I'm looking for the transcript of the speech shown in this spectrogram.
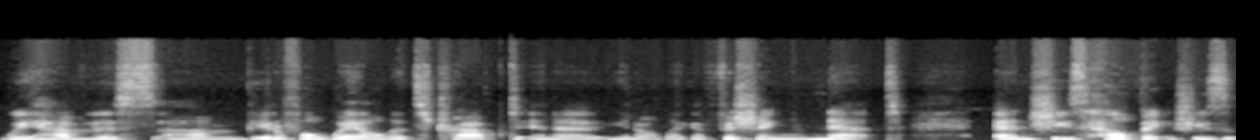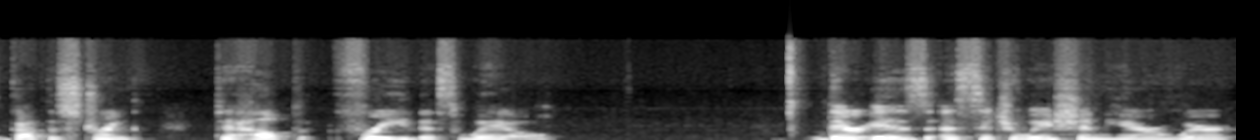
we have this um, beautiful whale that's trapped in a you know like a fishing net and she's helping. She's got the strength to help free this whale. There is a situation here where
